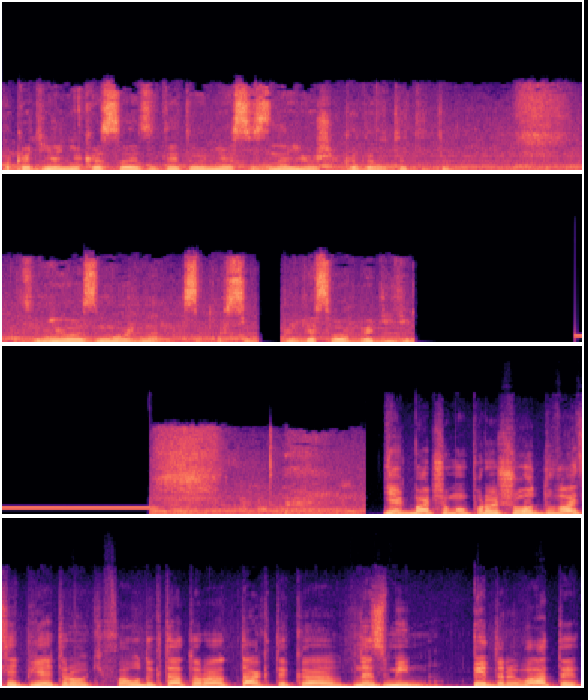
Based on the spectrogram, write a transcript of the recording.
Пока тебя не касается, ты этого не осознаешь. А Когда вот это, это невозможно. Спасибо, блядь, освободитель. Як бачимо, пройшло 25 років, а у диктатора тактика незмінна: підривати,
